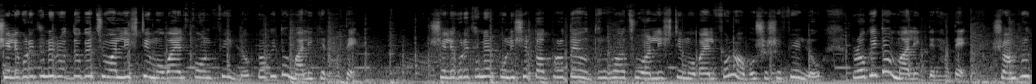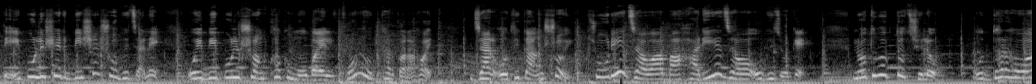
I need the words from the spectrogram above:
শিলিগুড়ি থানার উদ্যোগে চুয়াল্লিশটি মোবাইল ফোন ফিরল প্রকৃত মালিকের হাতে। শিলিগুড়ি থানার পুলিশের তৎপরতায় উদ্ধার হওয়া চুয়াল্লিশটি মোবাইল ফোন অবশেষে ফিরল প্রকৃত মালিকদের হাতে। সম্প্রতি পুলিশের বিশেষ অভিযানে ওই বিপুল সংখ্যক মোবাইল ফোন উদ্ধার করা হয়, যার অধিকাংশই চুরি যাওয়া বা হারিয়ে যাওয়া অভিযোগে। নথিভুক্ত ছিল উদ্ধার হওয়া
